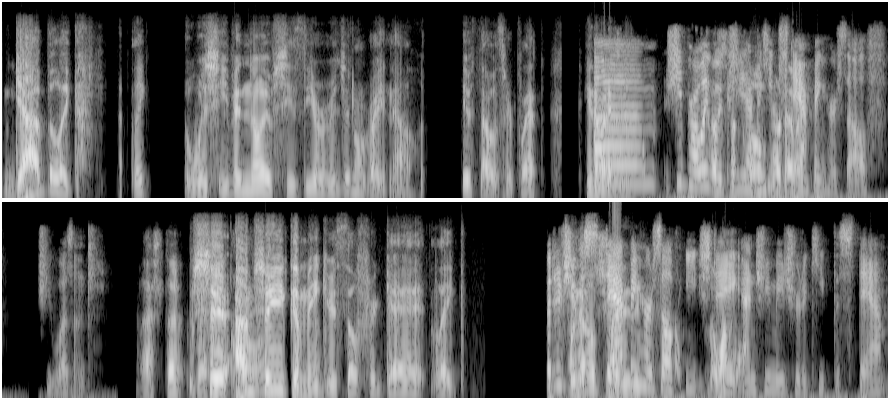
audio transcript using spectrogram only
Yeah, but like, like, would she even know if she's the original right now? If that was her plan, you know what I mean? Um, she probably would because the she'd have to keep pandemic. stamping herself. She wasn't. that's the. that's Sure, the I'm sure you can make yourself forget. Like, But if she was know, stamping Trinity- herself each day one- and she made sure to keep the stamp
